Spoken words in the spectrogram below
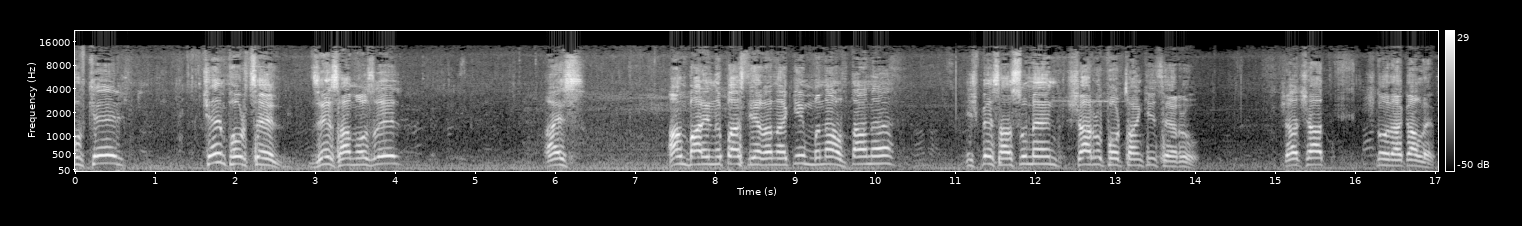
ովքեր չեն փորձել ձեզ համոզել այս անբարենպաստ եղանակի մնալ տանը, ինչպես ասում են, շարու փորձանքից հեռու։ Շատ-շատ շնորհակալ եմ։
